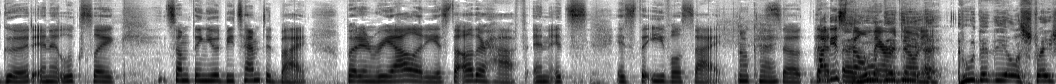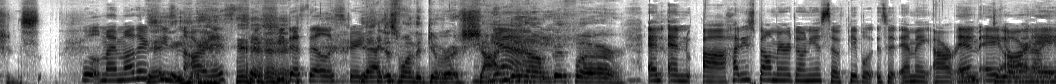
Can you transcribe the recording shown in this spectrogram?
good and it looks like something you would be tempted by, but in reality, it's the other half and it's it's the evil side. Okay. So How do you that's spell who did, the, uh, who did the illustrations? Well, my mother, she's an artist, so she does the illustrations. Yeah, I just wanted to give her a shot. Yeah. You know, good for her. And and uh, how do you spell Maradonia? So if people, is it M A R A M D A O R N I A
